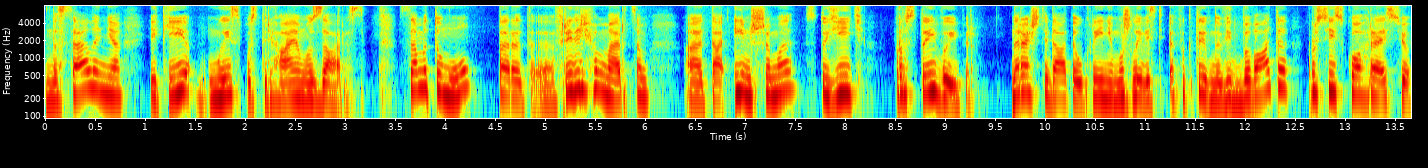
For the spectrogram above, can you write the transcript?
населення, які ми спостерігаємо зараз. Саме тому перед е, Фрідріхом Мерцем е, та іншими стоїть простий вибір. Нарешті дати Україні можливість ефективно відбивати російську агресію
